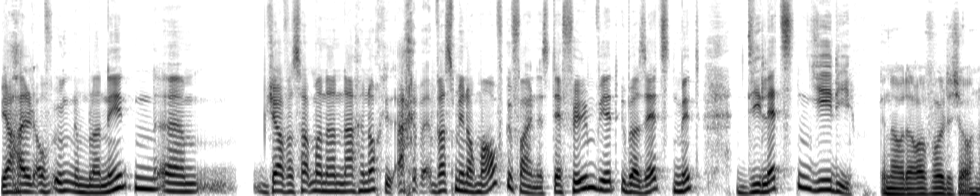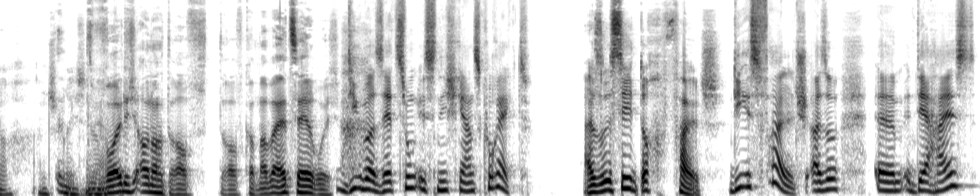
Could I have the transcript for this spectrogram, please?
ja, halt auf irgendeinem Planeten. Ähm, ja, was hat man dann nachher noch? Ach, was mir nochmal aufgefallen ist, der Film wird übersetzt mit Die letzten Jedi. Genau, darauf wollte ich auch noch ansprechen. Da Ja. Wollte ich auch noch drauf, drauf kommen, aber erzähl ruhig. Die Übersetzung ist nicht ganz korrekt. Also ist sie doch falsch. Die ist falsch. Also, ähm, der heißt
